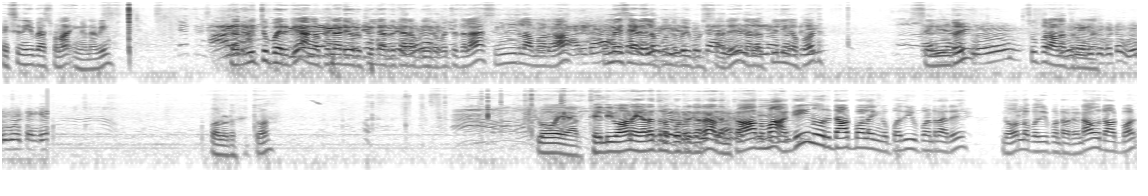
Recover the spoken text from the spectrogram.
நெக்ஸ்ட் நீ பேஸ் இங்கே நவீன். தெரிவித்து போயிருக்கு. அங்க பின்னாடி ஒரு ஃபீல்டர் இருக்காரு அப்படிங்கிற பட்சத்துல. சிங்கிளா மாதிரி உமேஷ் இடையில பூந்து போய் பிடிச்சாரு. நல்ல ஃபீலிங் அப்போட் சிங்கிள் சூப்பரான திருவங்க பாலோட ஃபிஃப்த் ஒன் ஸ்லோயர் தெளிவான இடத்துல போட்டிருக்காரு. அதன் காரணமாக அகைன் ஒரு டாட் பாலை இங்கே பதிவு பண்ணுறாரு இந்த ஓவரில் பதிவு பண்ணுறாரு ரெண்டாவது dot ball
